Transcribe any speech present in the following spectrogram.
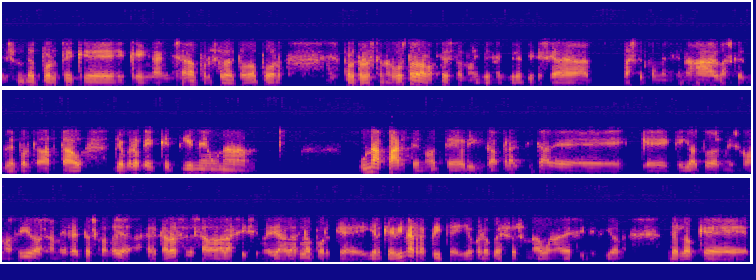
Es un deporte que, que engancha por sobre todo por porque a los que nos gusta el baloncesto, ¿no? Independientemente que sea básquet convencional, básquet de deporte adaptado, yo creo que, que tiene una una parte no teórica práctica de que, que, yo a todos mis conocidos a mis retos cuando acercaros el sábado a las seis y media a verlo porque y el que viene repite yo creo que eso es una buena definición de lo que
